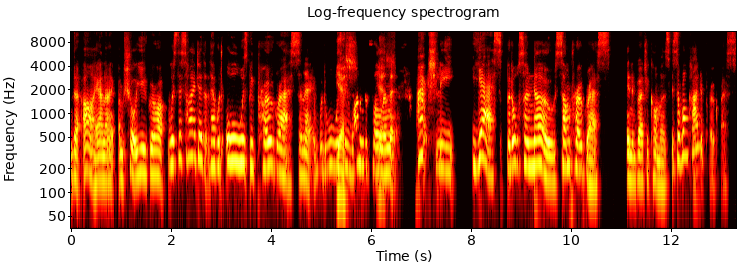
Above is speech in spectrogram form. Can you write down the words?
that I, and I, I'm sure you grew up, was this idea that there would always be progress and it would always Yes. be wonderful. And that actually, yes, but also no, some progress in inverted commas is the wrong kind of progress.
